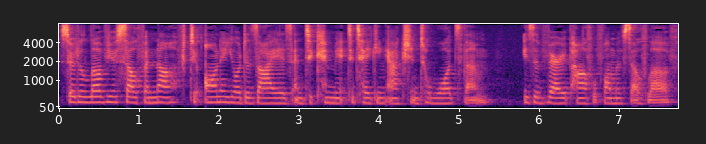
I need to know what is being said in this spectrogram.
So, to love yourself enough to honor your desires and to commit to taking action towards them is a very powerful form of self love.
